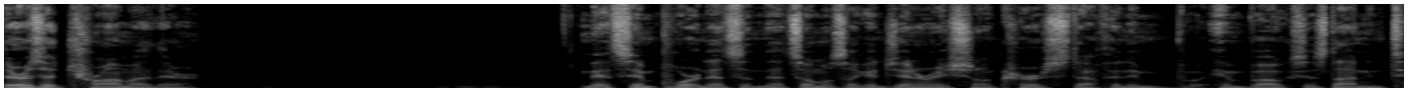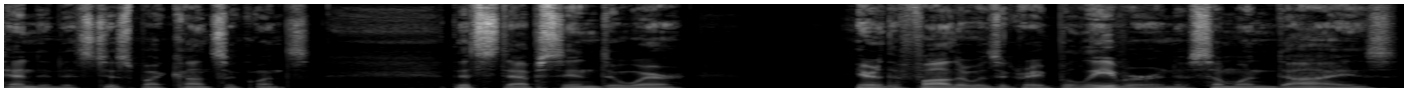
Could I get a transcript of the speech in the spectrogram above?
There's a trauma there that's important. That's a, that's almost like a generational curse stuff that inv- invokes. It's not intended. It's just by consequence that steps into where here the father was a great believer, and if someone dies,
